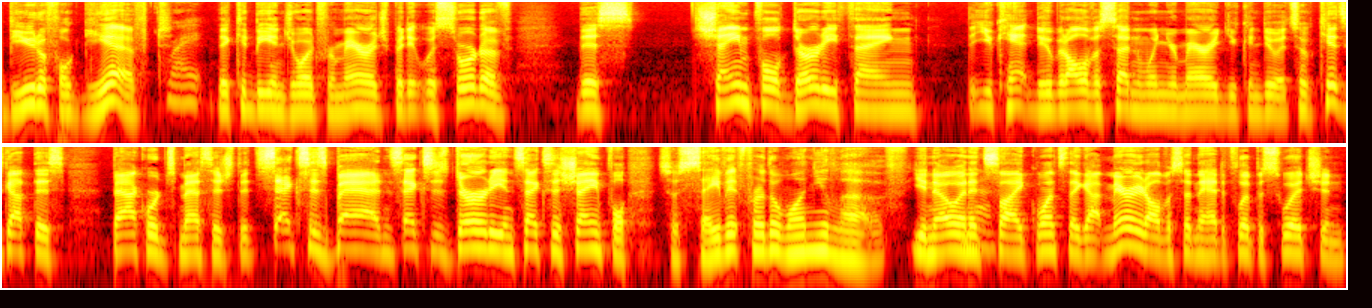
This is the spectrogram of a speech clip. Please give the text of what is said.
beautiful gift Right. that could be enjoyed for marriage, but it was sort of this shameful, dirty thing that you can't do, but all of a sudden when you're married, you can do it. So kids got this backwards message that sex is bad and sex is dirty and sex is shameful. So save it for the one you love, you know? And it's like once they got married, all of a sudden they had to flip a switch and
